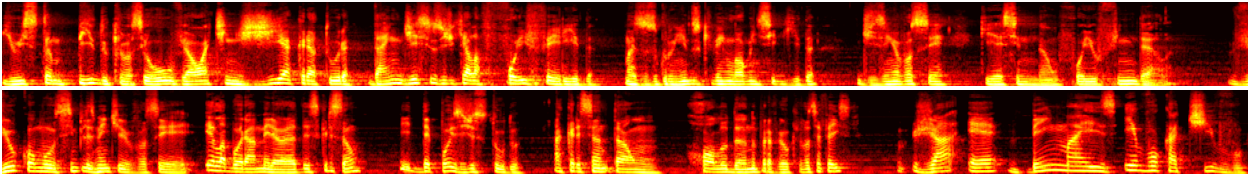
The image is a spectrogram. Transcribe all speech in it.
e o estampido que você ouve ao atingir a criatura dá indícios de que ela foi ferida. Mas os grunhidos que vêm logo em seguida dizem a você que esse não foi o fim dela. Viu como simplesmente você elaborar melhor a descrição e depois disso tudo, acrescentar um rolo dano para ver o que você fez, já é bem mais evocativo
